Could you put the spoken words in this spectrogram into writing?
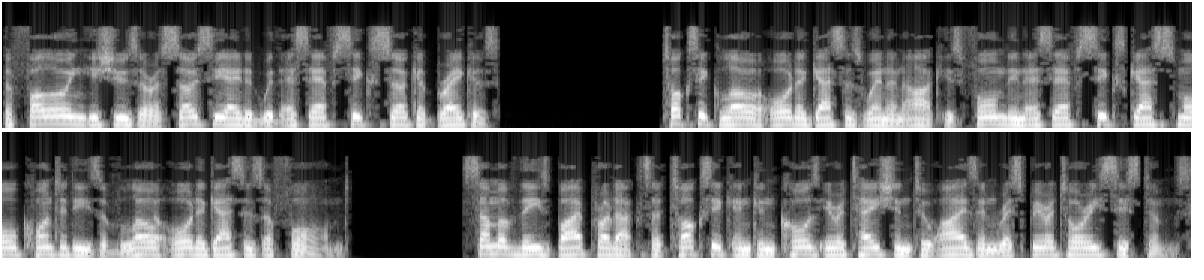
The following issues are associated with SF6 circuit breakers Toxic lower-order gases When an arc is formed in SF6 gas small quantities of lower-order gases are formed. Some of these byproducts are toxic and can cause irritation to eyes and respiratory systems.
